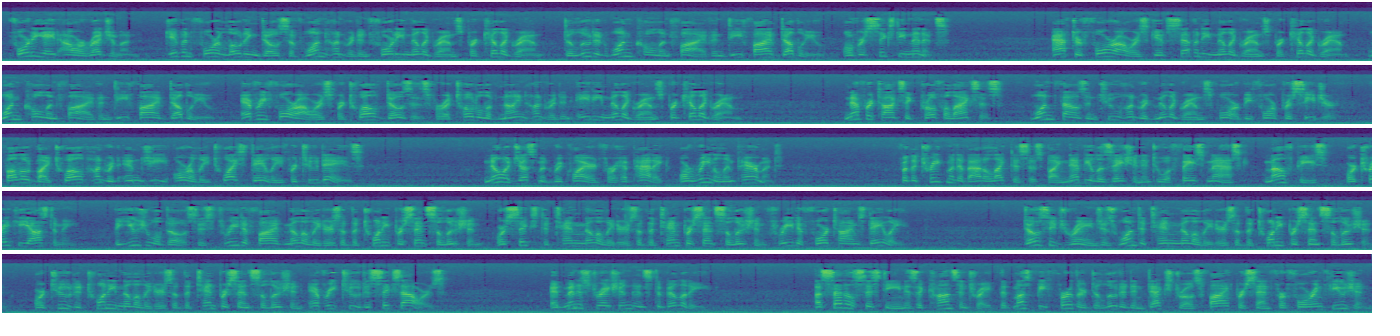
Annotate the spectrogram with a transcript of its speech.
48 hour regimen, given 4 loading dose of 140 mg per kilogram, diluted 1 colon 5 in D5W, over 60 minutes. After 4 hours give 70 mg per kilogram, 1 colon 5 in D5W, every 4 hours for 12 doses for a total of 980 mg per kilogram. Nephrotoxic prophylaxis, 1200 mg 4 before procedure, followed by 1200 mg orally twice daily for 2 days. No adjustment required for hepatic or renal impairment. For the treatment of atelectasis by nebulization into a face mask, mouthpiece, or tracheostomy, the usual dose is 3 to 5 milliliters of the 20% solution or 6 to 10 milliliters of the 10% solution 3 to 4 times daily. Dosage range is 1 to 10 milliliters of the 20% solution or 2 to 20 milliliters of the 10% solution every 2 to 6 hours. Administration and stability. Acetylcysteine is a concentrate that must be further diluted in dextrose 5% for 4 infusion.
